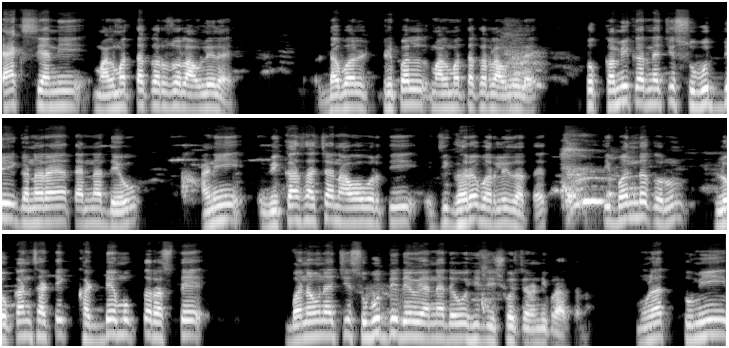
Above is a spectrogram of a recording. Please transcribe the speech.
टॅक्स यांनी मालमत्ता कर जो लावलेला आहे डबल ट्रिपल मालमत्ता कर लावलेला आहे तो कमी करण्याची सुबुद्धी गणराया त्यांना देव आणि विकासाच्या नावावरती जी घरं भरली जात आहेत ती बंद करून लोकांसाठी खड्डेमुक्त रस्ते बनवण्याची सुबुद्धी देव यांना देऊ हीच ईश्वरचरणी प्रार्थना. मुळात तुम्ही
